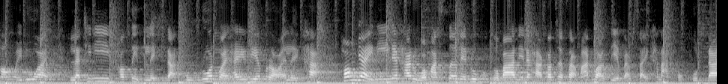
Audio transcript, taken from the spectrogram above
ห้องไว้ด้วย และที่นี่เขาติดเหล็กดัดมุงรวดไว้ให้เรียบร้อยเลยค่ะ ห้องใหญ่นี้นะคะ หรือว่า master bedroom ของตัวบ้านนี่ยนะคะ ก็จะสามารถวางเตียงแบบไซส์ขนาด 6 ฟุตได้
